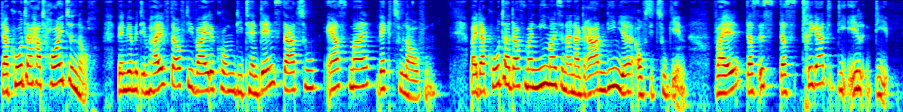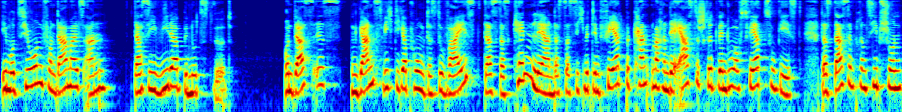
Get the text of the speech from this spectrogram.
Dakota hat heute noch, wenn wir mit dem Halfter auf die Weide kommen, die Tendenz dazu, erstmal wegzulaufen. Bei Dakota darf man niemals in einer geraden Linie auf sie zugehen, weil das ist, das triggert die, die Emotionen von damals an, dass sie wieder benutzt wird. Und das ist ein ganz wichtiger Punkt, dass du weißt, dass das Kennenlernen, dass das sich mit dem Pferd bekannt machen, der erste Schritt, wenn du aufs Pferd zugehst, dass das im Prinzip schon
